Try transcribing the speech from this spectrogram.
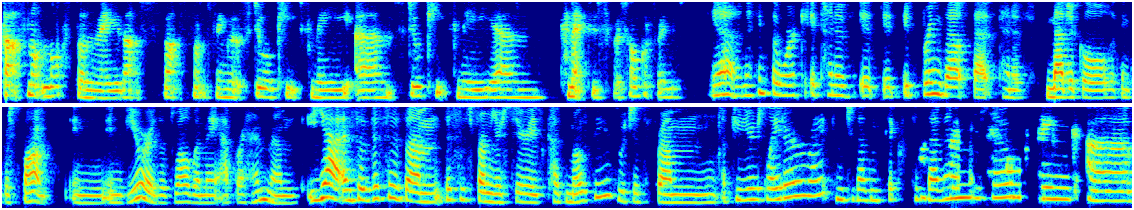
that's not lost on me. That's that's something that still keeps me um, still keeps me um, connected to photography. Yeah, and I think the work it kind of it, it it brings out that kind of magical I think response in in viewers as well when they apprehend them. Yeah, and so this is um this is from your series Cosmoses, which is from a few years later, right? From 2006 to 7 or so. Falling, uh,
